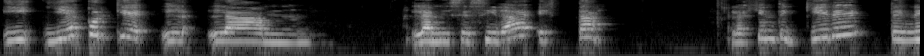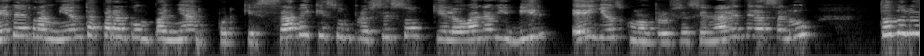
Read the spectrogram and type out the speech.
Y, y es porque la, mm, la necesidad está. La gente quiere tener herramientas para acompañar porque sabe que es un proceso que lo van a vivir ellos como profesionales de la salud todos los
